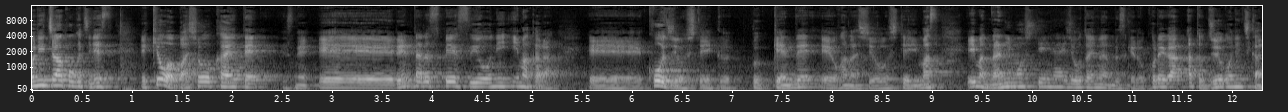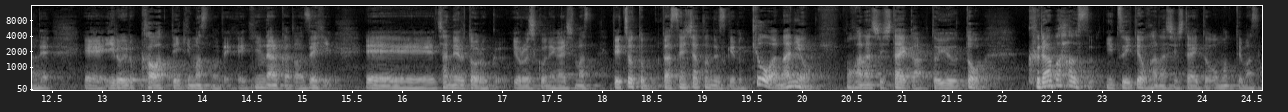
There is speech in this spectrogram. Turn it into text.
こんにちは、小口です。え今日は場所を変えてですね、えー、レンタルスペース用に今から、えー工事をしていく物件で、えーお話をしています。今何もしていない状態なんですけど、これがあと15日間で、えーいろいろ変わっていきますので、え気になる方はぜひ、えチャンネル登録よろしくお願いします。で、ちょっと脱線しちゃったんですけど、今日は何をお話ししたいかというと、クラブハウスについてお話ししたいと思ってます。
